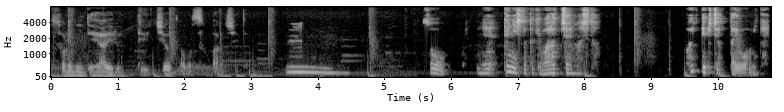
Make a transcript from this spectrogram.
それに出会えるっていう千代さんは素晴らしいとうーん。そう。ね、手にした時笑っちゃいました。入ってきちゃったよ、みたい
